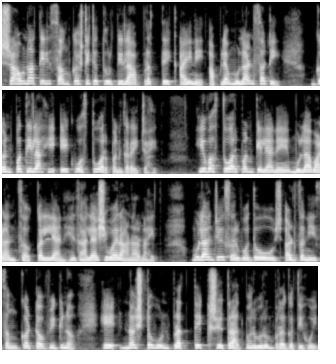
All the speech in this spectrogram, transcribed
श्रावणातील संकष्टी चतुर्थीला प्रत्येक आईने आपल्या मुलांसाठी गणपतीला ही एक वस्तू अर्पण करायची आहेत ही वस्तू अर्पण केल्याने मुलाबाळांचं कल्याण हे झाल्याशिवाय राहणार नाहीत. मुलांचे सर्व दोष अडचणी संकट विघ्न हे नष्ट होऊन प्रत्येक क्षेत्रात भरभरून प्रगती होईल.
